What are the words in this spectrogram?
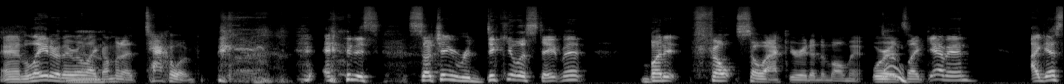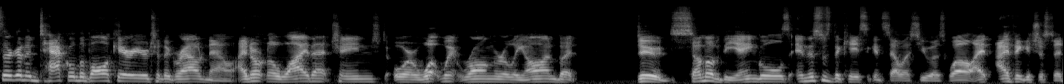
and later they were yeah. like, "I'm gonna tackle him." and it is such a ridiculous statement, but it felt so accurate in the moment. Where oh. it's like, "Yeah, man, I guess they're going to tackle the ball carrier to the ground now. I don't know why that changed or what went wrong early on, but dude, some of the angles, and this was the case against LSU as well. I, I think it's just a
